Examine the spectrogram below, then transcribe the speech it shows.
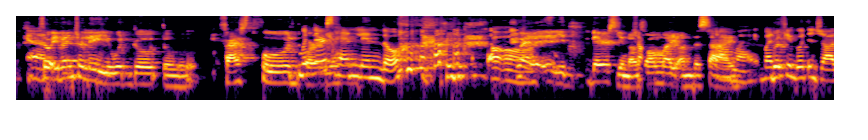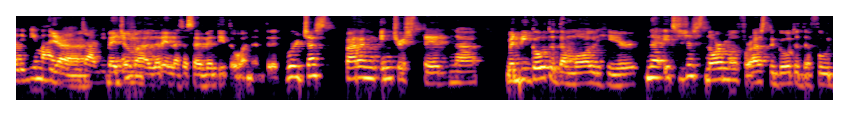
yeah. So eventually you would go to fast food. But there's yung... Henlin though. well, it, there's, you know, Ch- somai on the side. But, but if you go to Jollibee, mahal yeah, rin Jollibee. medyo mahal na rin. Nasa 70 to 100. We're just parang interested na when we go to the mall here, na it's just normal for us to go to the food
